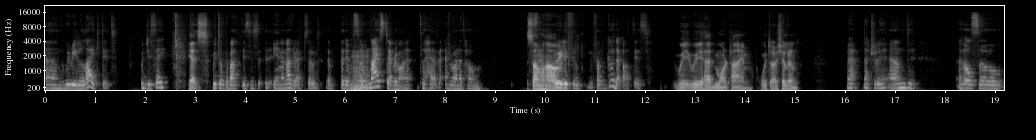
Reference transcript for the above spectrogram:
and we really liked it. Would you say? yes We talked about this is in another episode that, that it was so Mm. nice to everyone to have everyone at home. Somehow we really felt felt good about this. we we had more time with our children Yeah, naturally, and and also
